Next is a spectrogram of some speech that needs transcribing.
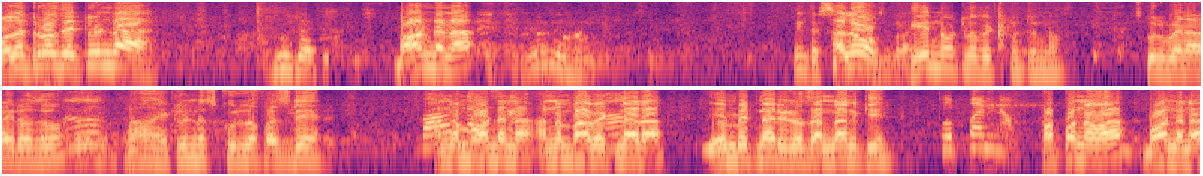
మొదటి రోజు ఎట్లుండా? బాగుండనా? హలో ఏం నోట్లో పెట్టుకుంటున్నావు? స్కూల్ పోయినావా ఈరోజు? ఎట్లుండే స్కూల్లో ఫస్ట్ డే అన్నం బాగుండనా? అన్నం బాగా పెట్టినారా? ఏం పెట్టినారు ఈరోజు అన్నానికి? ఒప్పన్నం పప్పు అన్నవా బాగుండనా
